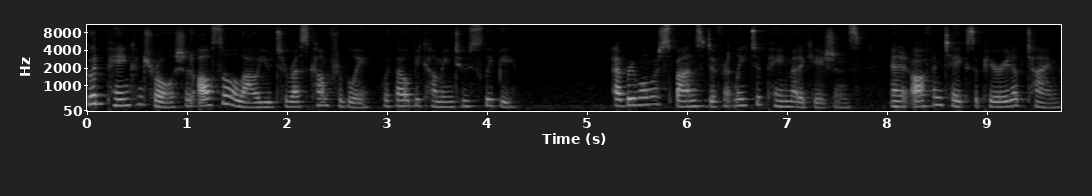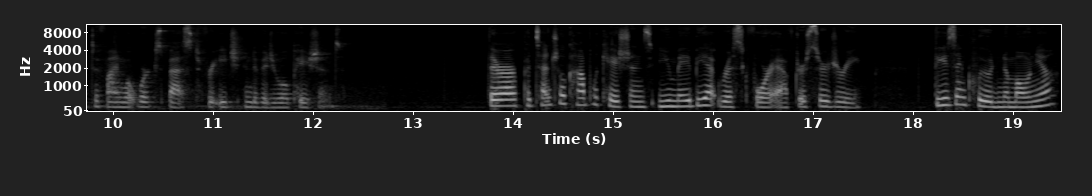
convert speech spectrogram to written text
Good pain control should also allow you to rest comfortably without becoming too sleepy. Everyone responds differently to pain medications, and it often takes a period of time to find what works best for each individual patient. There are potential complications you may be at risk for after surgery. These include pneumonia,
